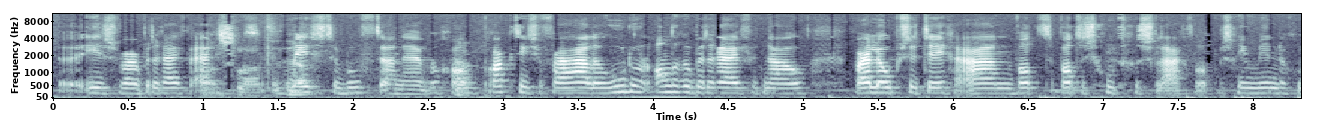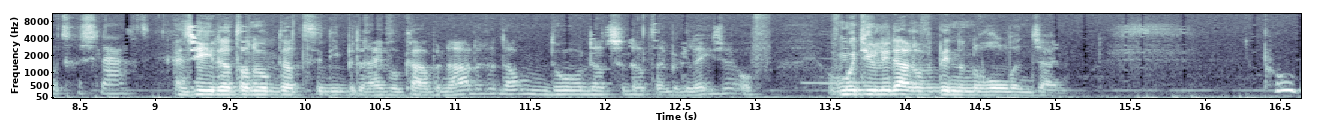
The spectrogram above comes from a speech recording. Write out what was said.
eh, is waar bedrijven eigenlijk Aanslaat, het ja. meeste behoefte aan hebben. Gewoon Ja. praktische verhalen. Hoe doen andere bedrijven het nou? Waar lopen ze tegenaan? Wat, wat is goed geslaagd? Wat misschien minder goed geslaagd? En zie je dat dan ook dat die bedrijven elkaar benaderen dan doordat ze dat hebben gelezen? Of, of moeten jullie daar een verbindende rol in zijn? poeh.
